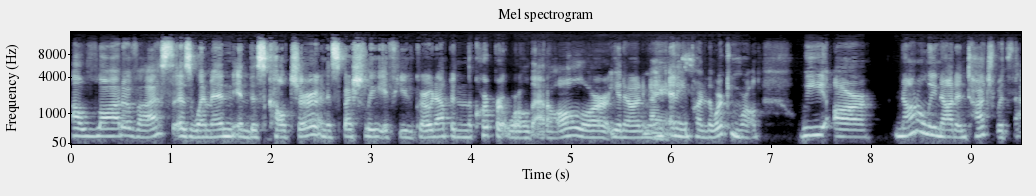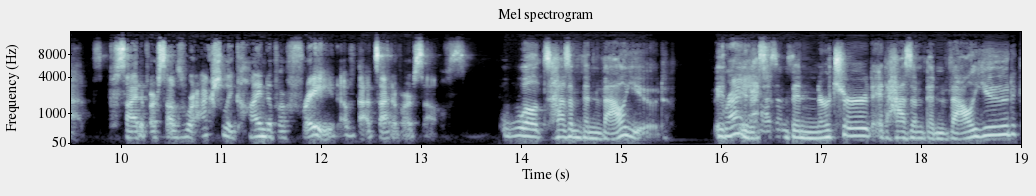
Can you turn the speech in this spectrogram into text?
a lot of us as women in this culture, and especially if you've grown up in the corporate world at all, or, you know, in nice. any part of the working world, we are not only not in touch with that side of ourselves, we're actually kind of afraid of that side of ourselves. Well, it hasn't been valued. It, right. it hasn't been nurtured. It hasn't been valued.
